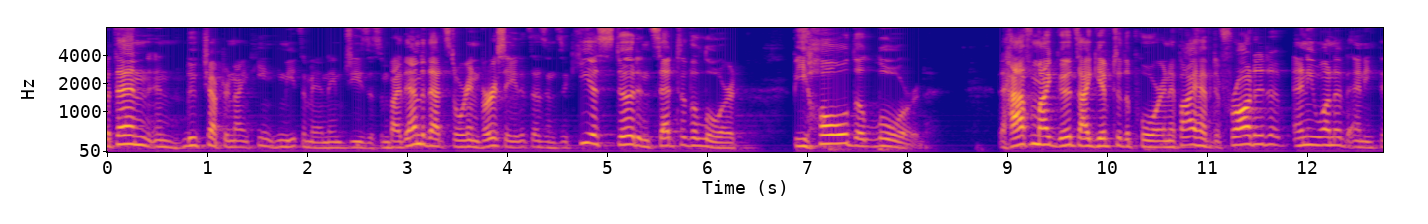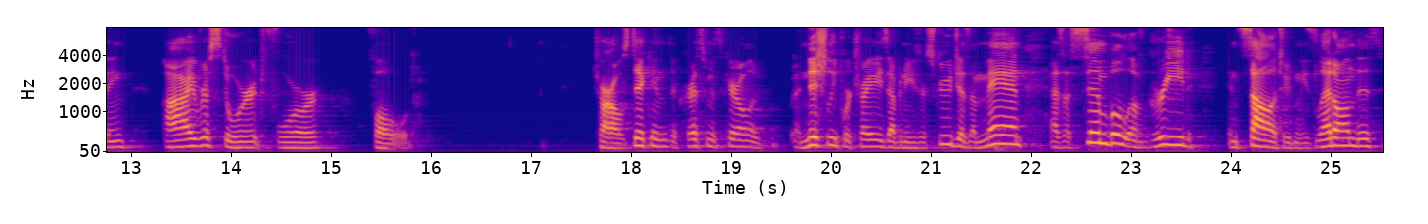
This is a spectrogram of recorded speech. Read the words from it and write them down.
But then in Luke chapter 19, he meets a man named Jesus. And by the end of that story, in verse 8, it says, And Zacchaeus stood and said to the Lord, Behold, the Lord the half of my goods I give to the poor, and if I have defrauded anyone of anything, I restore it fourfold. Charles Dickens, A Christmas Carol, initially portrays Ebenezer Scrooge as a man, as a symbol of greed and solitude. And he's led on this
